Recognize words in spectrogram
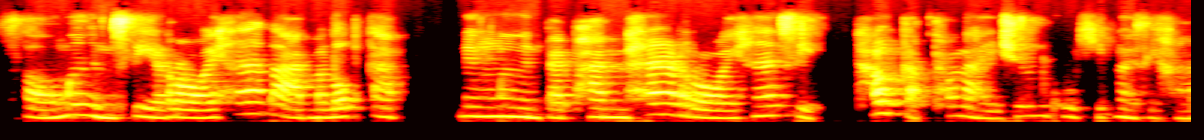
2,405 บาทมาลบกับ 18,550 เท่ากับเท่าไหร่ช่วยครูคิดหน่อยสิคะ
